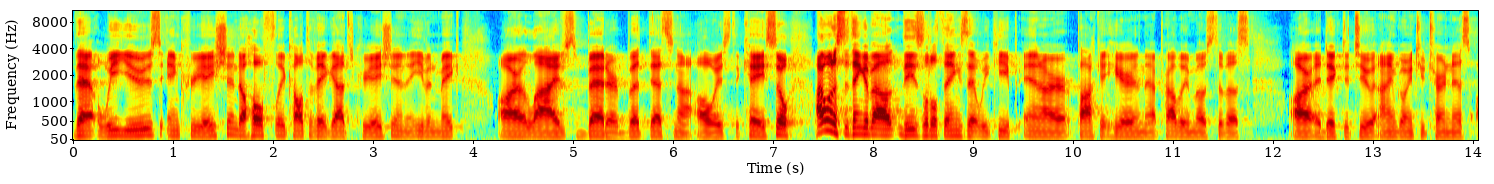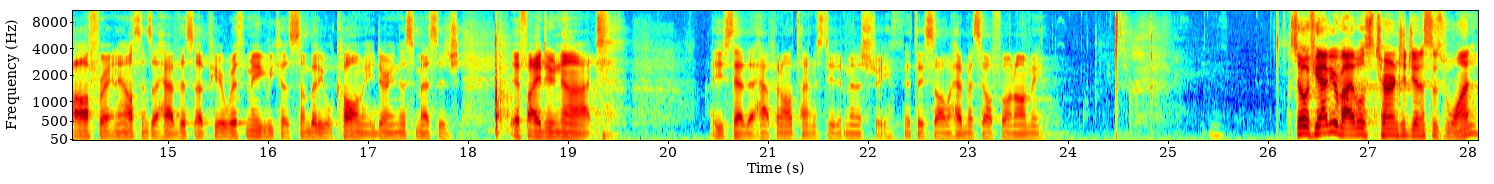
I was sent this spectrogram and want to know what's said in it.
that we use in creation to hopefully cultivate God's creation and even make our lives better, but that's not always the case. So I want us to think about these little things that we keep in our pocket here and that probably most of us are addicted to. And I'm going to turn this off right now since I have this up here with me because somebody will call me during this message if I do not. I used to have that happen all the time in student ministry, that they saw I had my cell phone on me. So if you have your Bibles, turn to Genesis 1.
